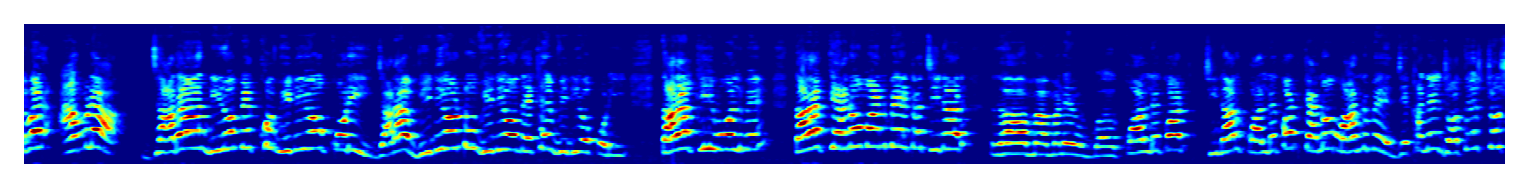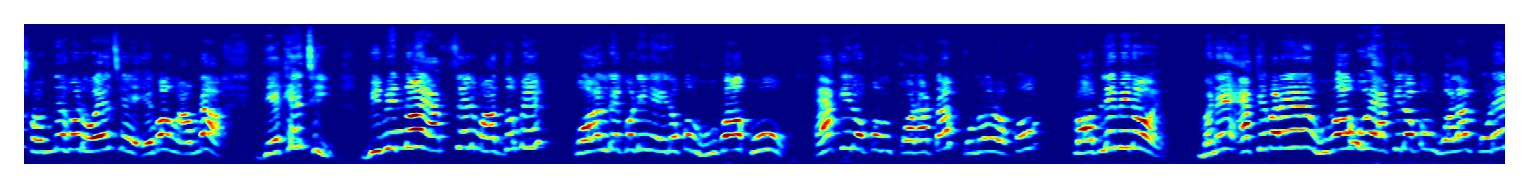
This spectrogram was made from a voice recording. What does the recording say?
এবার আমরা যারা নিরপেক্ষ ভিডিও করি, যারা ভিডিও টু ভিডিও দেখে ভিডিও করি, তারা কি বলবে? তারা কেন মানবে এটা চীনার মানে কল রেকর্ড চীনার কল রেকর্ড কেন মানবে? যেখানে যথেষ্ট সন্দেহ রয়েছে এবং আমরা দেখেছি বিভিন্ন অ্যাপসের মাধ্যমে কল রেকর্ডিং এইরকম হুবাহু, একই রকম করাটা কোনো রকম প্রবলেমই নয়। মানে একেবারে হুবাহু, একই রকম গলা করে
